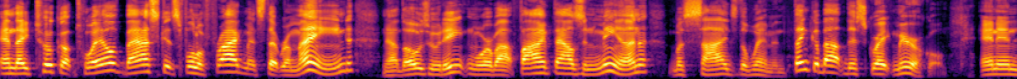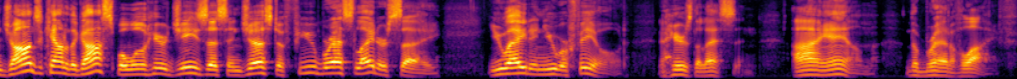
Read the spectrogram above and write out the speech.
and they took up twelve baskets full of fragments that remained. Now those who had eaten were about 5,000 men, besides the women. Think about this great miracle. And in John's account of the gospel, we'll hear Jesus in just a few breaths later say, You ate and you were filled. Now here's the lesson I am the bread of life.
